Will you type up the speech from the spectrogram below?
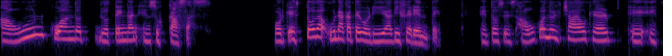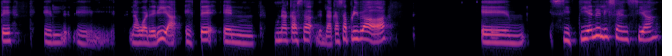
aun cuando lo tengan en sus casas porque es toda una categoría diferente. Entonces, aun cuando el child care eh, esté, la guardería esté en una casa, la casa privada, em, si tiene licencia,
